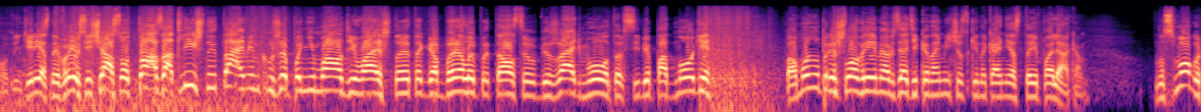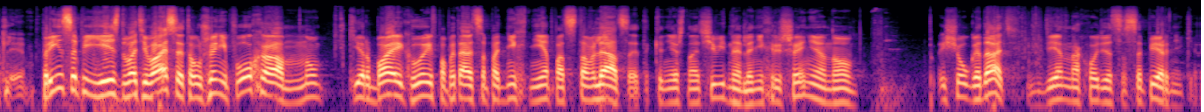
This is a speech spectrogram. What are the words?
Вот интересный врыв сейчас от Таза. Отличный тайминг. Уже понимал Дивай, что это Габел и пытался убежать. Молотов себе под ноги. По-моему, пришло время взять экономически наконец-то и полякам. Ну, смогут ли? В принципе, есть два девайса, это уже неплохо. Ну, Кирба и Клейв попытаются под них не подставляться. Это, конечно, очевидное для них решение, но еще угадать, где находятся соперники.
